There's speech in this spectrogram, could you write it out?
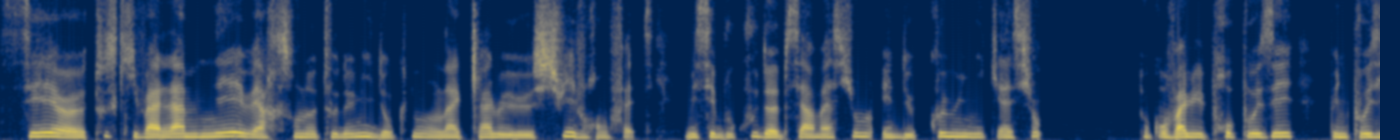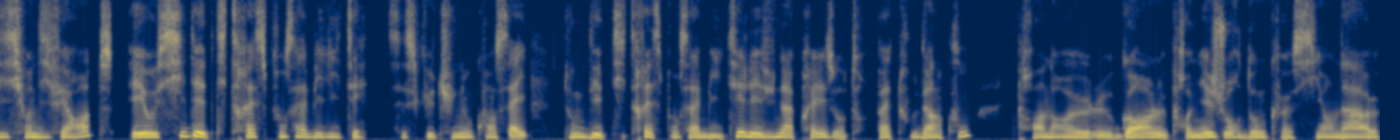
c'est euh, tout ce qui va l'amener vers son autonomie. Donc nous, on n'a qu'à le suivre en fait. Mais c'est beaucoup d'observation et de communication. Donc on va lui proposer une position différente et aussi des petites responsabilités. C'est ce que tu nous conseilles. Donc des petites responsabilités les unes après les autres, pas tout d'un coup prendre euh, le gant le premier jour. Donc, euh, si on a euh,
